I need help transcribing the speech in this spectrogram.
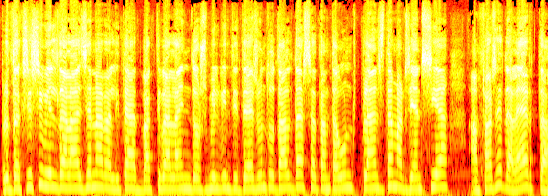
Protecció Civil de la Generalitat va activar l'any 2023 un total de 71 plans d'emergència en fase d'alerta.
